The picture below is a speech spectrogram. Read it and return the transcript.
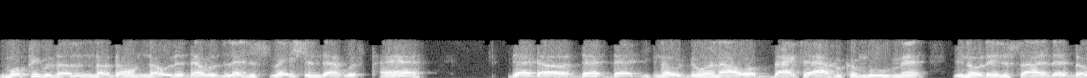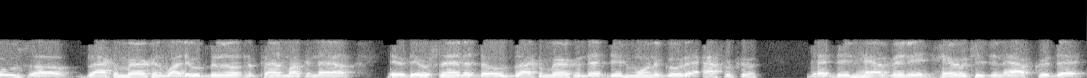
more people doesn't know, don't know that there was legislation that was passed that uh, that that you know during our Back to Africa movement, you know they decided that those uh, Black Americans while they were building on the Panama Canal, they they were saying that those Black Americans that didn't want to go to Africa, that didn't have any heritage in Africa, that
